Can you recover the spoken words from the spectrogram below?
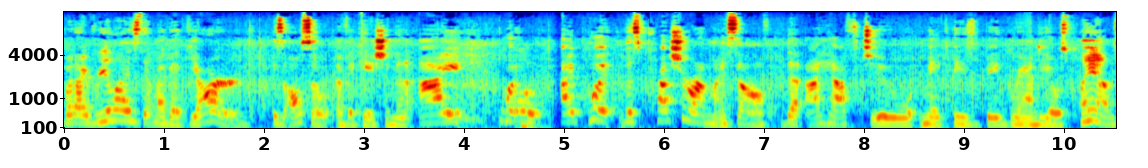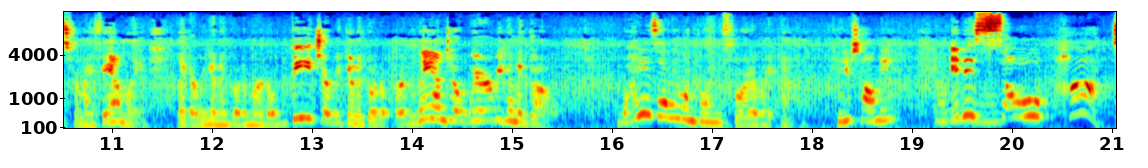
but I realized that my backyard is also a vacation, and I put I put this pressure on myself that I have to make these big grandiose plans for my family. Like, are we going to go to Myrtle Beach? Are we going to go to Orlando? Where are we going to go? Why is everyone going to Florida right now? Can you tell me? It is so hot.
